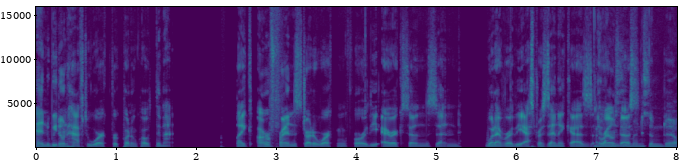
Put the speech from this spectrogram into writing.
and we don't have to work for quote unquote the man. Like our friends started working for the Ericssons and whatever the AstraZenecas Yeah, around us, and, yeah.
